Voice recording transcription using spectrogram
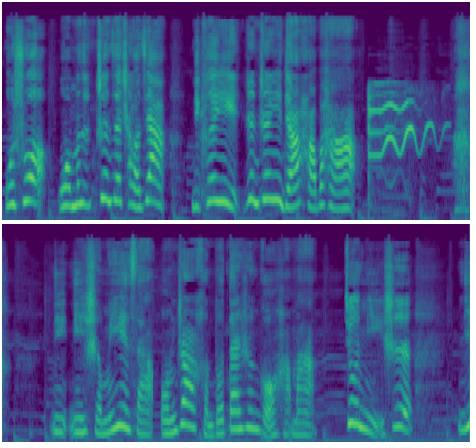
我说我们正在吵架，你可以认真一点好不好？” 你你什么意思啊？我们这儿很多单身狗好吗？就你是，你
